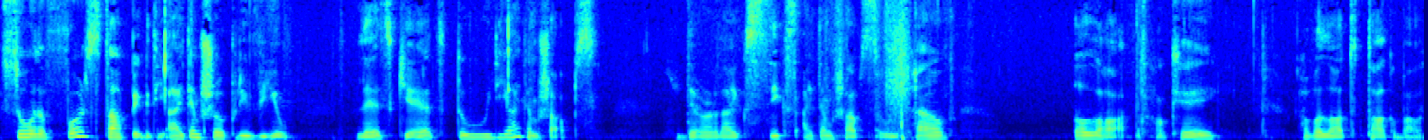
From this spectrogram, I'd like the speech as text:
So the first topic, the item shop review. Let's get to the item shops. There are like six item shops. We have a lot, okay? Have a lot to talk about.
